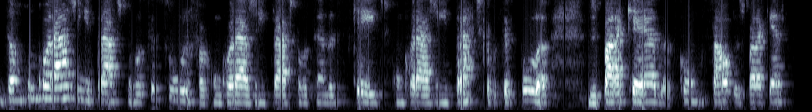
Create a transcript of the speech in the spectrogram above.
Então, com coragem e prática você surfa, com coragem e prática você anda de skate, com coragem e prática você pula de paraquedas, com salto de paraquedas.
